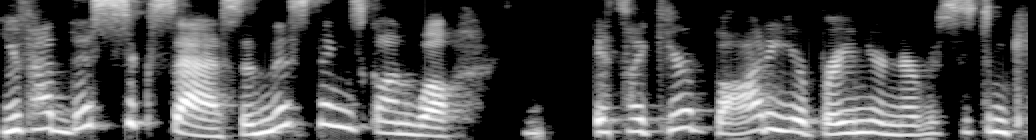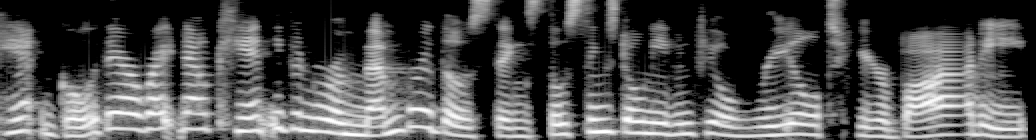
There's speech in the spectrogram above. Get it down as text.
you've had this success and this thing's gone well it's like your body, your brain, your nervous system can't go there right now, can't even remember those things. Those things don't even feel real to your body.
